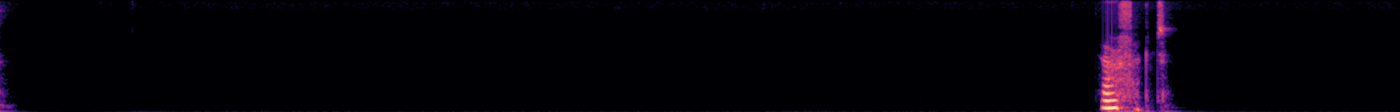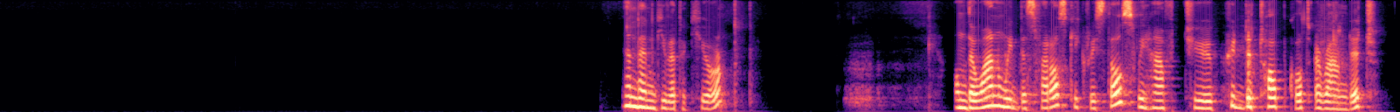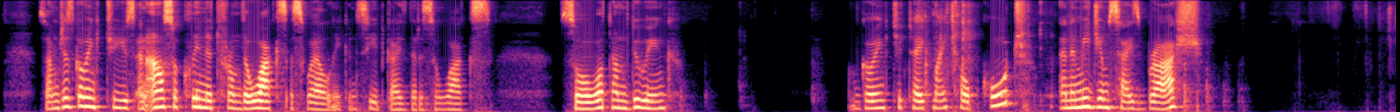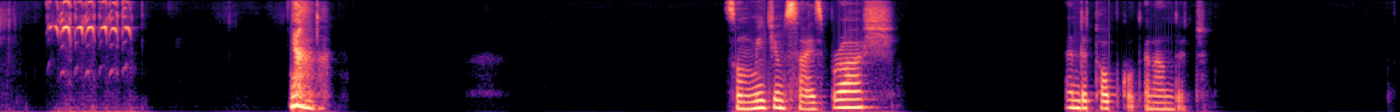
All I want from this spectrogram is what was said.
perfect and then give it a cure. On the one with the Swarovski crystals, we have to put the top coat around it. So I'm just going to use, and also clean it from the wax as well. You can see it, guys, there is a wax. So what I'm doing, I'm going to take my top coat and a medium-sized brush. so medium-sized brush and the top coat around it.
